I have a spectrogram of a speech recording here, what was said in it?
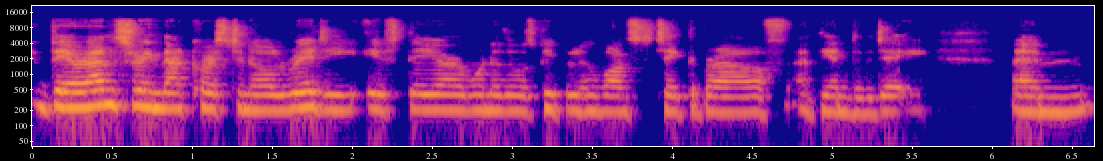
they're answering that question already if they are one of those people who wants to take the bra off at the end of the day. Um,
